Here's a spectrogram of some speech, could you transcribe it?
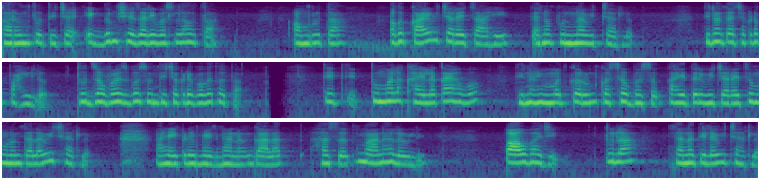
कारण तो तिच्या एकदम शेजारी बसला होता. अमृता अगं काय विचारायचं आहे? त्यानं पुन्हा विचारलं. तिनं त्याच्याकडे पाहिलं. तो जवळच बसून तिच्याकडे बघत होता. ते ती तुम्हाला खायला काय हवं? तिनं हिंमत करून कसं बसं काहीतरी विचारायचं म्हणून त्याला विचारलं. आणि इकडे मेघनानं गालात हसत मान हलवली. पावभाजी तुला? त्यानं तिला विचारलं.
